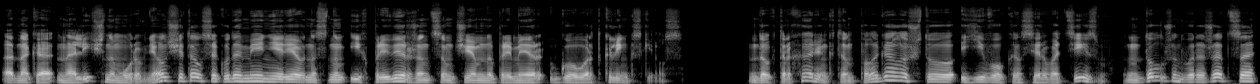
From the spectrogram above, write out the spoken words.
Однако на личном уровне он считался куда менее ревностным их приверженцем, чем, например, Говард Клинкскиус. Доктор Харрингтон полагала, что его консерватизм должен выражаться,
